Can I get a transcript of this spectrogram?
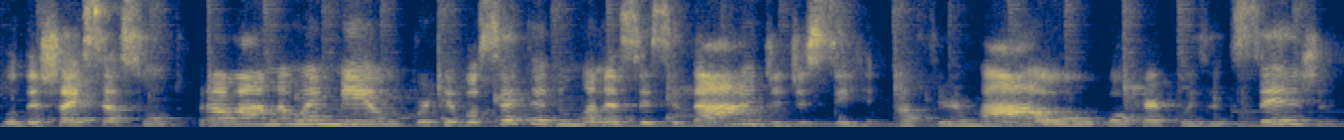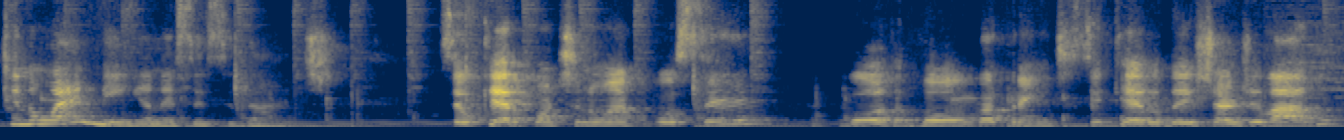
vou deixar esse assunto para lá, não é meu, porque você teve uma necessidade de se afirmar ou qualquer coisa que seja, que não é minha necessidade. Se eu quero continuar com você, bola, bola para frente. Se quero deixar de lado,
